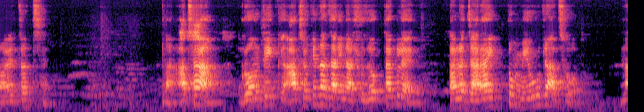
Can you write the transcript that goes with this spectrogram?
নয়েজ যাচ্ছে? না আচ্ছা গ্রন্থিক আছো কিনা জানি না, সুযোগ থাকলে। তাহলে যারা একটু মিউট আছো, না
